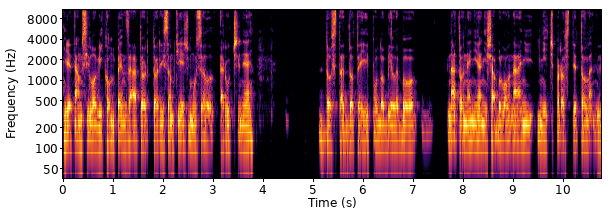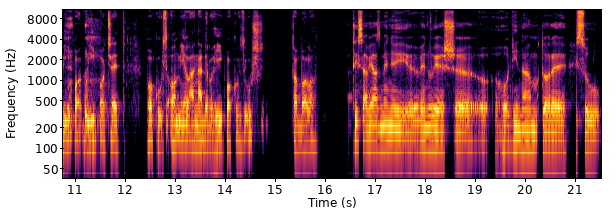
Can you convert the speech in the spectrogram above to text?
Je tam silový kompenzátor, ktorý som tiež musel ručne dostať do tej podoby, lebo na to není ani šablóna, ani nič, proste to len výpo, výpočet, pokus omila, na druhý pokus už to bolo. Ty sa viac menej venuješ eh, hodinám, ktoré sú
